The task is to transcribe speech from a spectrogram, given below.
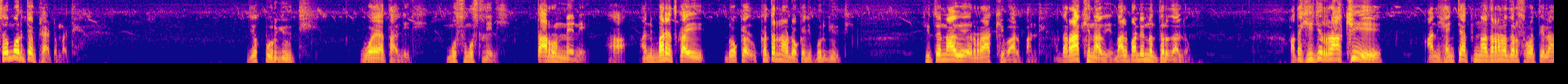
समोरच्या फ्लॅटमध्ये एक पोरगी होती. वयात आलेली. मुसमुसलेली तारुण्याने. हा. आणि बऱ्याच काही डोक्या खतरनाक डोक्याची पोरगी होती. हिचं नाव आहे राखी बालपांडे. आता राखी नाव आहे. बालपांडे नंतर झालं. आता ही जी राखी आहे आणि ह्यांच्यात नजरानजर सुरुवातीला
